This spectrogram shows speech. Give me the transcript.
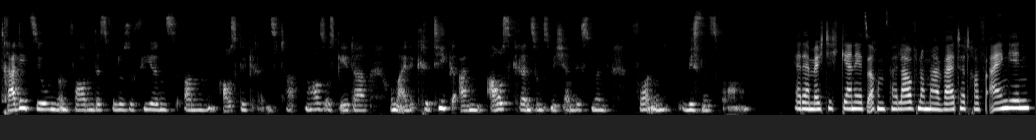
Traditionen und Formen des Philosophierens ähm, ausgegrenzt hat. Ne? Also es geht da um eine Kritik an Ausgrenzungsmechanismen von Wissensformen. Ja, da möchte ich gerne jetzt auch im Verlauf nochmal weiter drauf eingehen.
